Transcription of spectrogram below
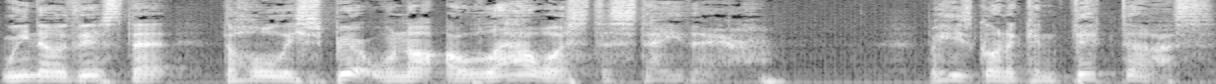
we know this that the Holy Spirit will not allow us to stay there. But He's going to convict us.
